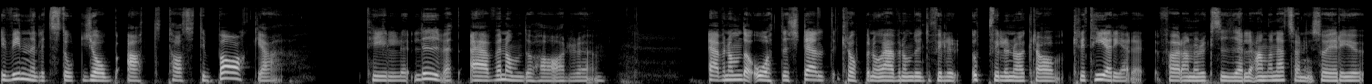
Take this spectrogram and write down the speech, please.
evinnerligt stort jobb att ta sig tillbaka till livet, även om du har eh, Även om du har återställt kroppen och även om du inte fyller, uppfyller några krav, kriterier för anorexi eller annan ätstörning så är det ju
